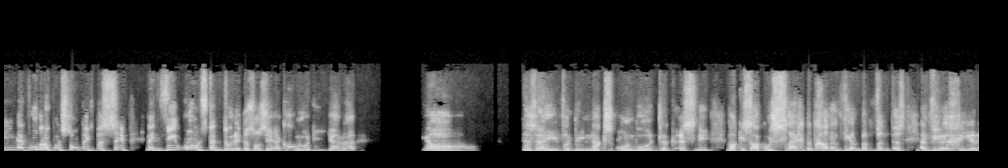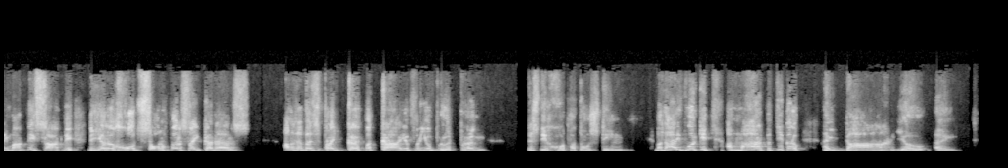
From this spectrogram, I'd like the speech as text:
dien? Ek wonder of ons soms besef met wie ons te doen het as ons sê ek glo die Here. Ja. Dis hy vir wie niks onmoontlik is nie. Maak nie saak hoe sleg dit gaan en wie bewind is en wie regeer nie, maak nie saak nie. Die Here God sorg vir sy kinders. Alles wat sprei krut wat kraaie vir jou brood bring. Dis die God wat ons dien. Maar daardie woordjie amar beteken ook hy daag jou uit.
